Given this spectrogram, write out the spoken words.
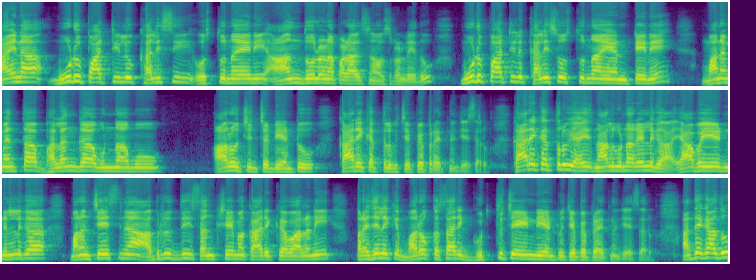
ఆయన మూడు పార్టీలు కలిసి వస్తున్నాయని ఆందోళన పడాల్సిన అవసరం లేదు. మూడు పార్టీలు కలిసి వస్తున్నాయంటేనే మనం ఎంత బలంగా ఉన్నామో ఆలోచించండి అంటూ కార్యకర్తలకు చెప్పే ప్రయత్నం చేశారు. కార్యకర్తలు నాలుగున్నరేళ్ళుగా యాభై ఏడు నెలలుగా మనం చేసిన అభివృద్ధి సంక్షేమ కార్యక్రమాలని ప్రజలకి మరొకసారి గుర్తు చేయండి అంటూ చెప్పే ప్రయత్నం చేశారు. అంతేకాదు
